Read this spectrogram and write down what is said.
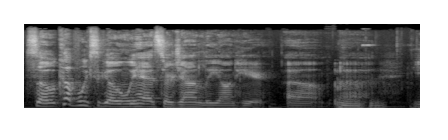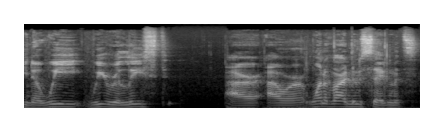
so a couple weeks ago when we had Sir John Lee on here, um, uh, you know, we we released our our one of our new segments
